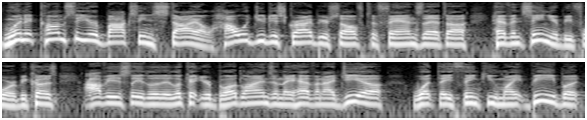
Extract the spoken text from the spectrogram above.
When it comes to your boxing style, how would you describe yourself to fans that uh, haven't seen you before? Because obviously they look at your bloodlines and they have an idea what they think you might be, but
